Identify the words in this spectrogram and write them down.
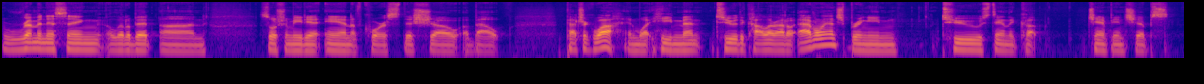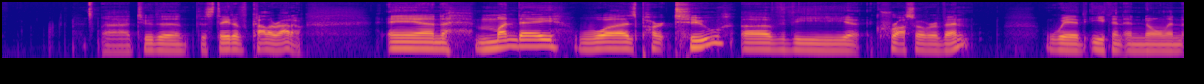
reminiscing a little bit on social media and of course this show about Patrick Roy and what he meant to the Colorado Avalanche, bringing two Stanley Cup championships uh, to the the state of Colorado. And Monday was part two of the crossover event with Ethan and Nolan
